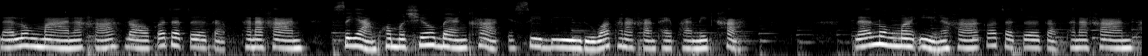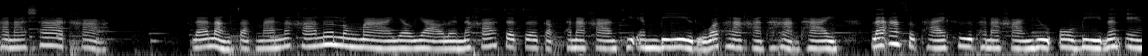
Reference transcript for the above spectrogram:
และลงมานะคะ เราก็จะเจอกับธนาคารสยามคอมเมอร์เชียลแบงค์ค่ะ SCB หรือว่าธนาคารไทยพาณิชย์ค่ะ และลงมาอีกนะคะก็จะเจอกับธนาคารธนาชาติค่ะ และหลังจากนั้นนะคะเลื่อนลงมายาวๆเลยนะคะ จะเจอกับธนาคาร TMB หรือว่าธนาคารทหารไทย และอันสุดท้ายคือธนาคาร UOB นั่นเอง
